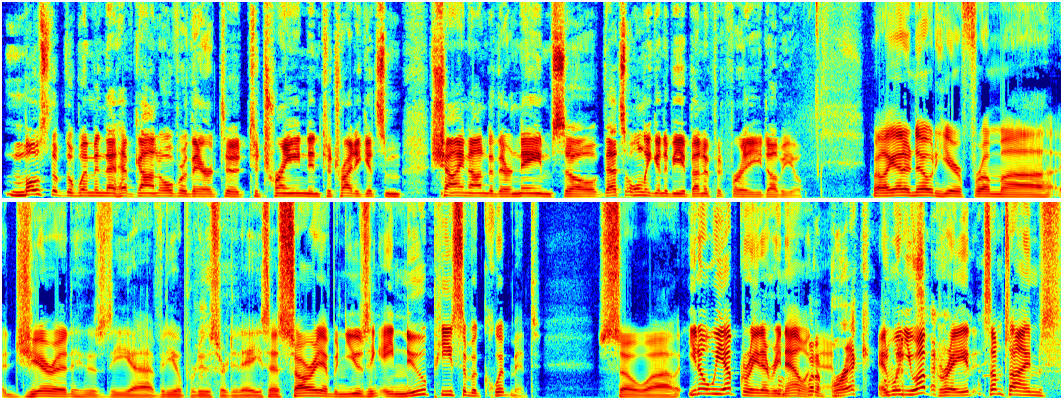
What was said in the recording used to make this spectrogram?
most of the women that have gone over there to, to train and to try to get some shine onto their name. So that's only going to be a benefit for AEW. Well, I got a note here from uh, Jared, who's the uh, video producer today. He says, "Sorry, I've been using a new piece of equipment." So uh, you know, we upgrade every now and What a then. brick. And when you upgrade, sometimes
